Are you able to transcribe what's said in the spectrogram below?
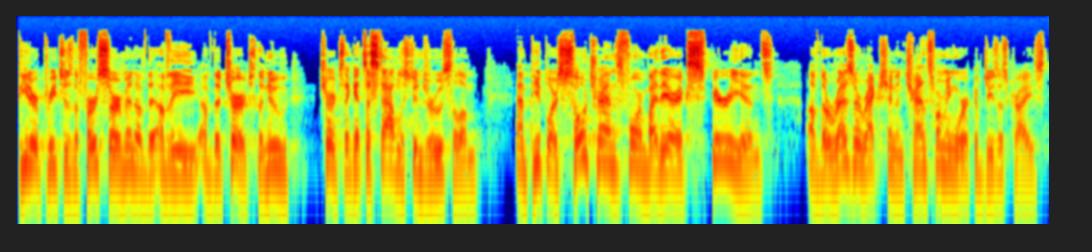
Peter preaches the first sermon of the, of the, of the church, the new church that gets established in Jerusalem. And people are so transformed by their experience of the resurrection and transforming work of Jesus Christ.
